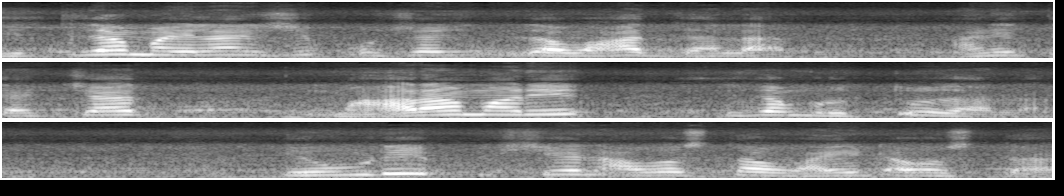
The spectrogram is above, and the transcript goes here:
इथल्या महिलांशी पुरुषाशी तिचा वाद झाला आणि त्याच्यात मारामारीत तिचा मृत्यू झाला. एवढी भीषण अवस्था वाईट अवस्था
